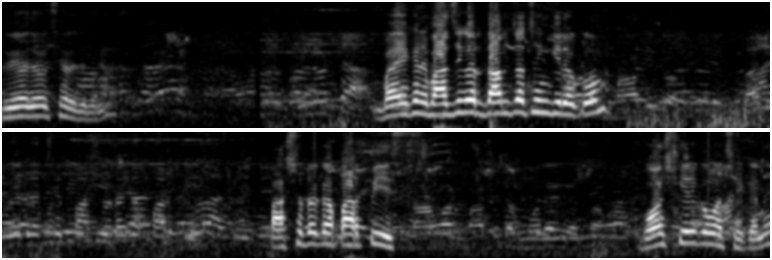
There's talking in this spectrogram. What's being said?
দুই হাজার ছেড়ে দেবেন ভাই এখানে বাজিগর দাম চাচ্ছেন কীরকম? পাঁচশো টাকা পার পিস বয়স কীরকম আছে এখানে?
